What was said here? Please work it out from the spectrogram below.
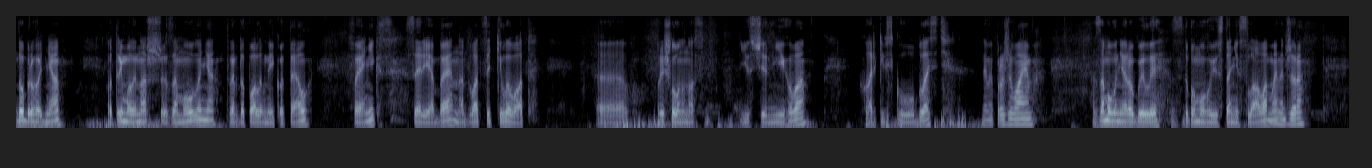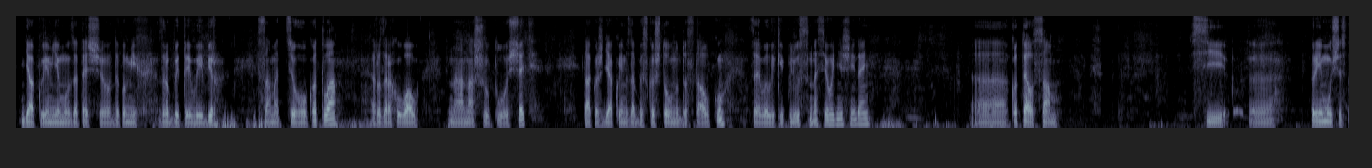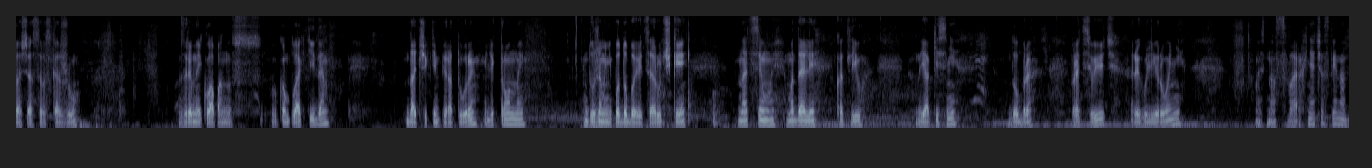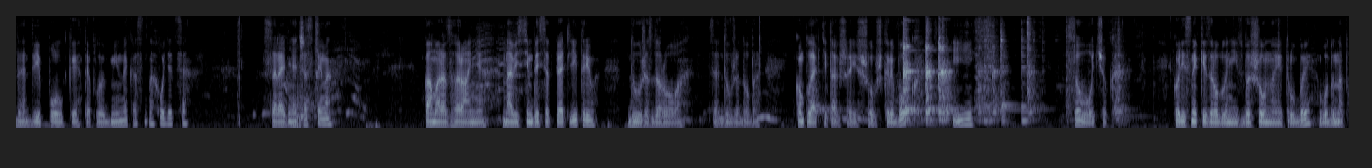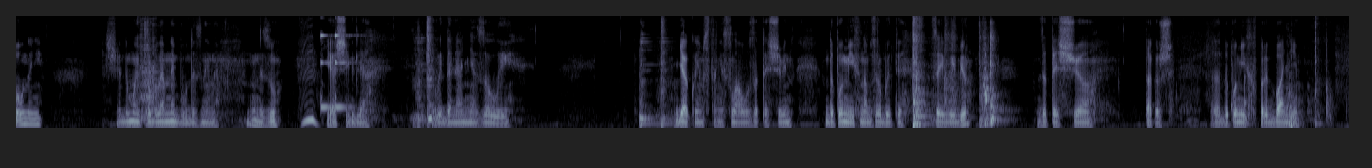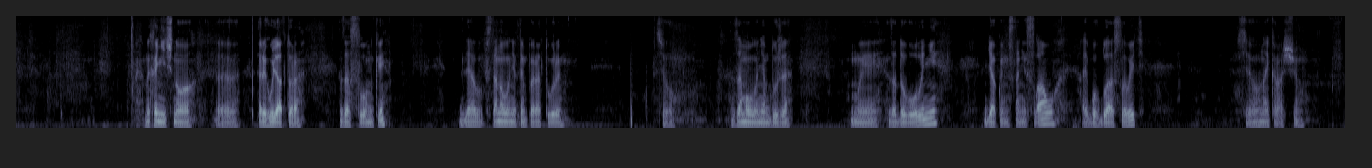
Доброго дня. Отримали наше замовлення, твердопаливний котел Фенікс серія Б на 20 кВт. Е, прийшло воно у нас із Чернігова, Харківську область, де ми проживаємо. Замовлення робили з допомогою Станіслава, менеджера. Дякуємо йому за те, що допоміг зробити вибір саме цього котла. Розрахував на нашу площадь. Також дякуємо за безкоштовну доставку. Це великий плюс на сьогоднішній день. Е, Котел сам. Всі е, преимущества зараз розкажу. Зривний клапан в- комплекті йде. Датчик температури електронний. Дуже мені подобаються ручки на цій моделі котлів. Якісні, добре працюють, регуліровані. Ось у нас верхня частина, де дві полки теплообмінника знаходяться. Середня частина. Камера згорання на 85 літрів. Дуже здорова. Це дуже добре. В комплекті також йшов шкрибок і совочок. Колісники зроблені з безшовної труби, водонаповнені. Ще думаю, проблем не буде з ними. Внизу ящик для видаляння золи. Дякуємо Станіславу за те, що він допоміг нам зробити цей вибір, за те, що також е, допоміг в придбанні механічного е, регулятора заслонки для встановлення температури. Цього замовленням дуже ми задоволені. Дякуємо Станіславу. Хай Бог благословить. Всього найкращого.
